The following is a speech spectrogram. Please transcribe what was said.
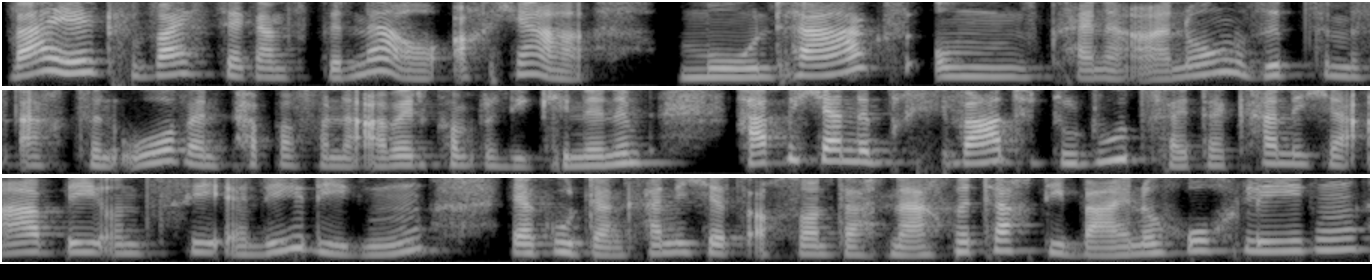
weil du weißt ja ganz genau, ach ja, montags um, keine Ahnung, 17 bis 18 Uhr, wenn Papa von der Arbeit kommt und die Kinder nimmt, habe ich ja eine private To-Do-Zeit, da kann ich ja A, B und C erledigen. Ja gut, dann kann ich jetzt auch Sonntagnachmittag die Beine hochlegen,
